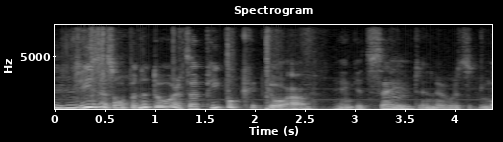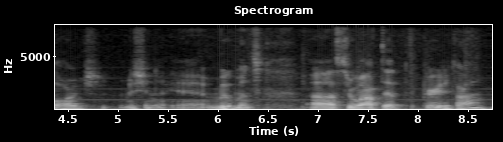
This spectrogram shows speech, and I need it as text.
Jesus opened the door so people could go out and get saved, and there was large mission uh, movements uh, throughout that period of time.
